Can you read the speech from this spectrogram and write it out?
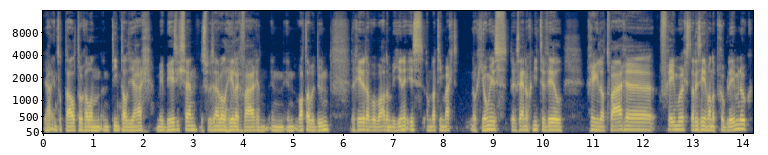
ja, in totaal toch al een, een, tiental jaar mee bezig zijn. Dus we zijn wel heel ervaren in, in wat dat we doen. De reden dat we wouden beginnen is omdat die markt nog jong is. Er zijn nog niet te veel regulatoire frameworks. Dat is een van de problemen ook.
